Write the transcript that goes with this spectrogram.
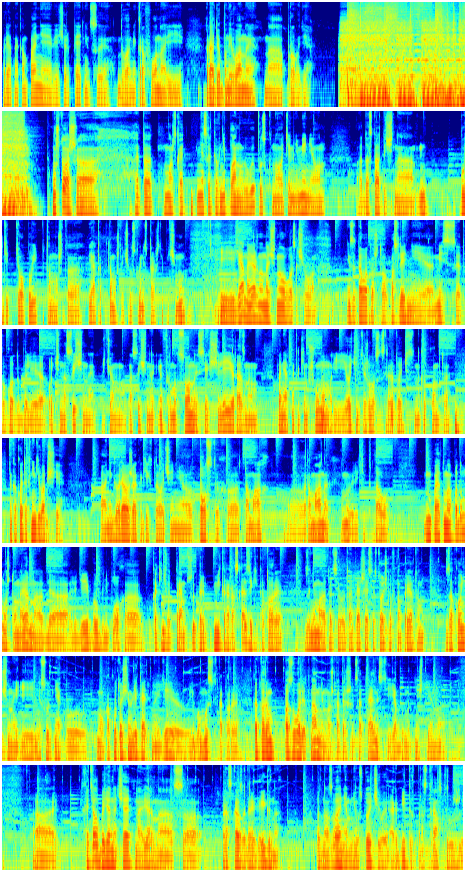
Приятная компания, вечер пятницы, два микрофона и радио Бонвиваны на проводе. Ну что ж, э, это, можно сказать, несколько внеплановый выпуск, но тем не менее он э, достаточно будет теплый, потому что я так потому что чувствую, не спрашивайте почему. И я, наверное, начну вот с чего. Из-за того, то, что последние месяцы этого года были очень насыщены, причем насыщены информационно из всех щелей разным, понятно каким шумом, и очень тяжело сосредоточиться на каком-то, на какой-то книге вообще. А не говоря уже о каких-то очень э, толстых э, томах, э, романах, ну или типа того. Ну, поэтому я подумал, что, наверное, для людей было бы неплохо какие-нибудь вот прям супер микрорассказики, которые занимают от силы там 5-6 листочков, но при этом закончены и несут некую, ну, какую-то очень увлекательную идею, либо мысль, которая, которым позволит нам немножко отрешиться от реальности и обдумать нечто иное. А, хотел бы я начать, наверное, с рассказа Грега Игана под названием «Неустойчивые орбиты в пространстве лжи».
